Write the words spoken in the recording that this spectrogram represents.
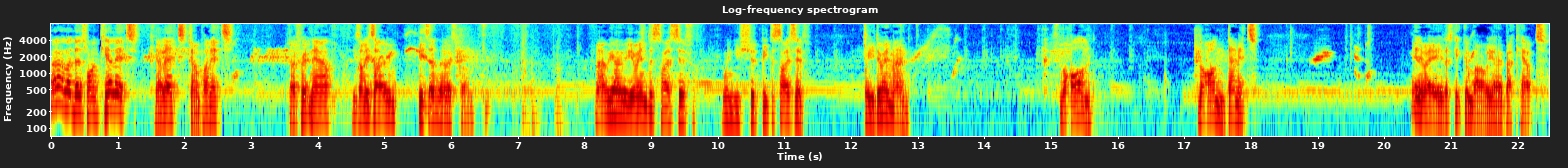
Ah, look, there's one. Kill it! Kill it! Jump on it! Go for it now. He's on his own. He's on. It's gone. Mario, you're indecisive when you should be decisive. What are you doing, man? It's not on. Not on, damn it. Anyway, let's get Goombario back out.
